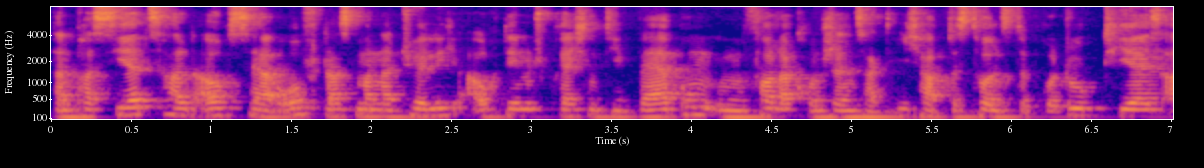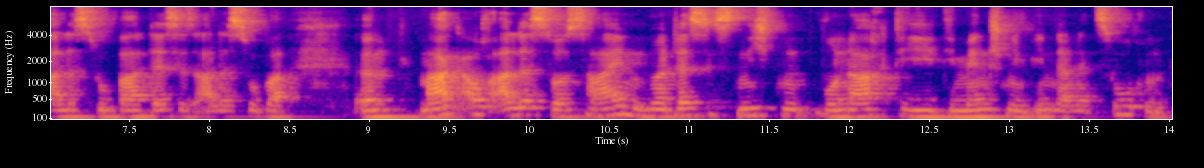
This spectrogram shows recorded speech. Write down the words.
dann passiert es halt auch sehr oft, dass man natürlich auch dementsprechend die Werbung im Vordergrund stellt und sagt, ich habe das tollste Produkt, hier ist alles super, das ist alles super. Ähm, mag auch alles so sein, nur das ist nicht, wonach die, die Menschen im Internet suchen.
